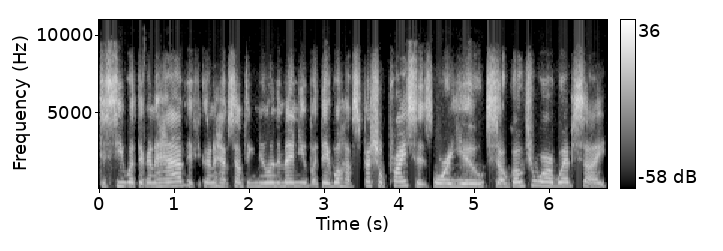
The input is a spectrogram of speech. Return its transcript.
to see what they're going to have if you're going to have something new in the menu, but they will have special prices for you. So go to our website,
